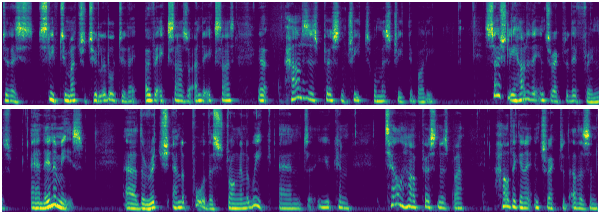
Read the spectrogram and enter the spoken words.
do they sleep too much or too little? Do they over-exercise or under-exercise? You know, how does this person treat or mistreat their body? Socially, how do they interact with their friends and enemies, uh, the rich and the poor, the strong and the weak? And you can tell how a person is by how they're going to interact with others. And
